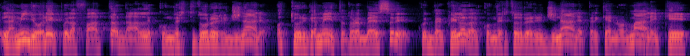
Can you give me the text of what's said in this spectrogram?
la migliore è quella fatta dal convertitore originale, o teoricamente dovrebbe essere quella dal convertitore originale, perché è normale che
